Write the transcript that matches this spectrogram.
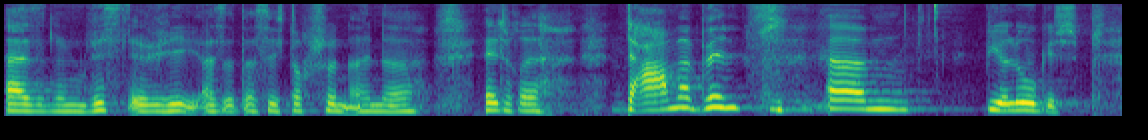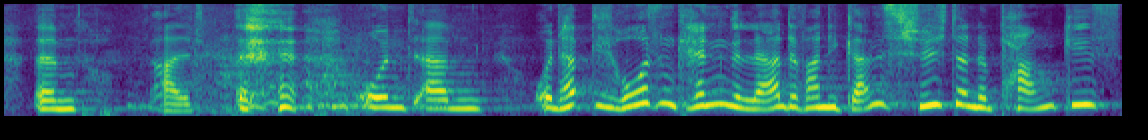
Also dann wisst ihr, wie, also dass ich doch schon eine ältere Dame bin, ähm, biologisch ähm, alt. und ähm, und habe die Hosen kennengelernt. Da waren die ganz schüchterne Punkies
